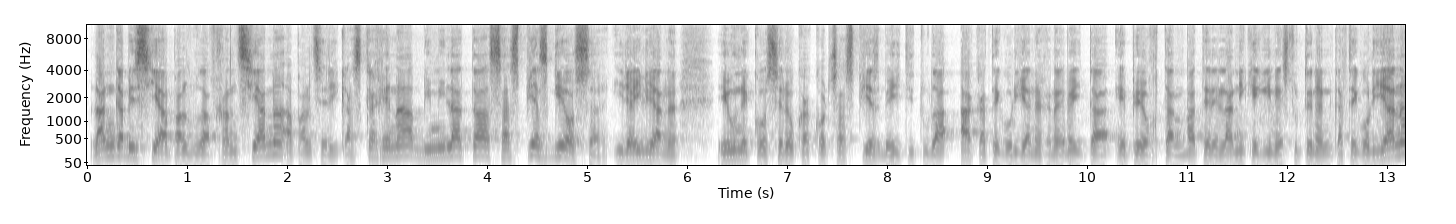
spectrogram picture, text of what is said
Langabezia apaldu da frantzian, apaltzerik azkarrena, 2000 eta zazpiaz gehoz irailean euneko zerokako zazpiez behititu da A kategorian erena ebeita epe hortan batere lanik egin ez dutenen kategorian.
